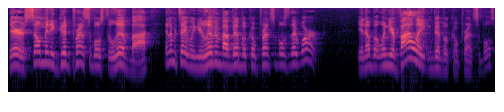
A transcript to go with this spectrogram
There are so many good principles to live by. And let me tell you, when you're living by biblical principles, they work. You know, but when you're violating biblical principles,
